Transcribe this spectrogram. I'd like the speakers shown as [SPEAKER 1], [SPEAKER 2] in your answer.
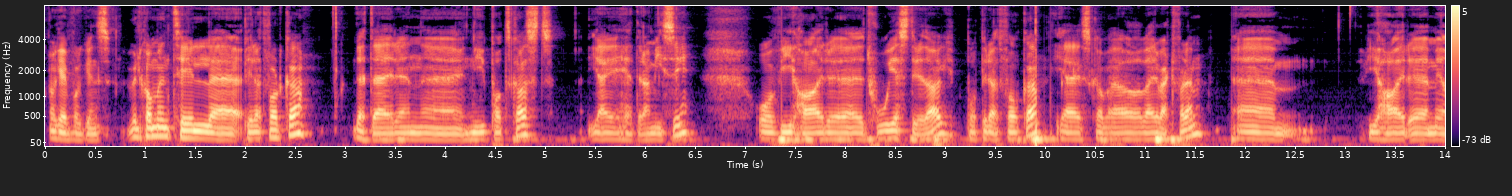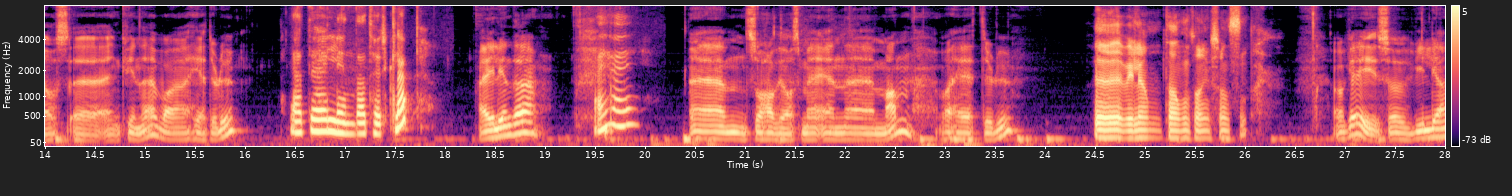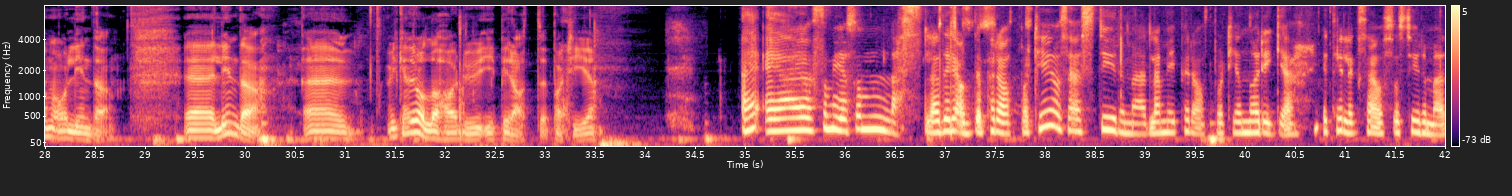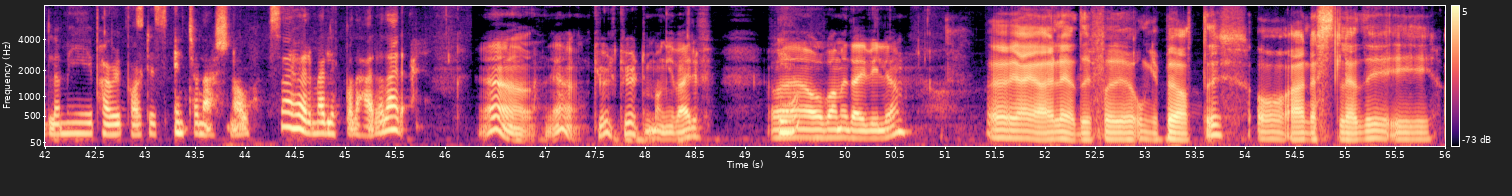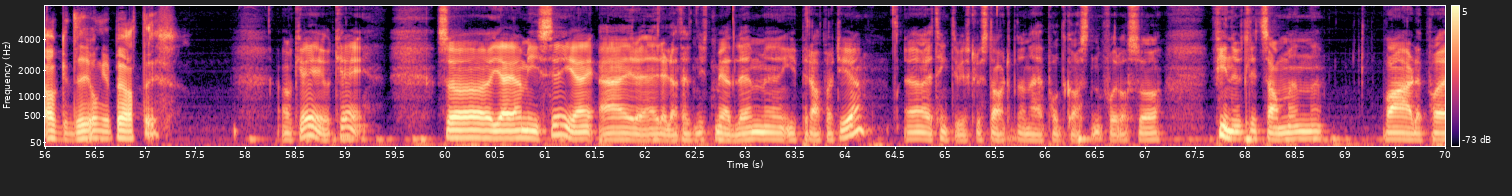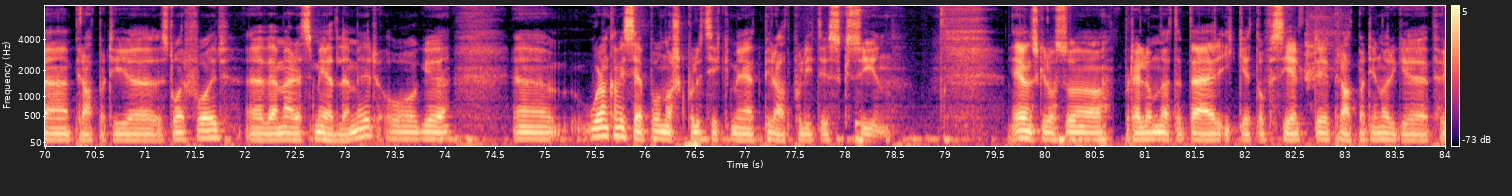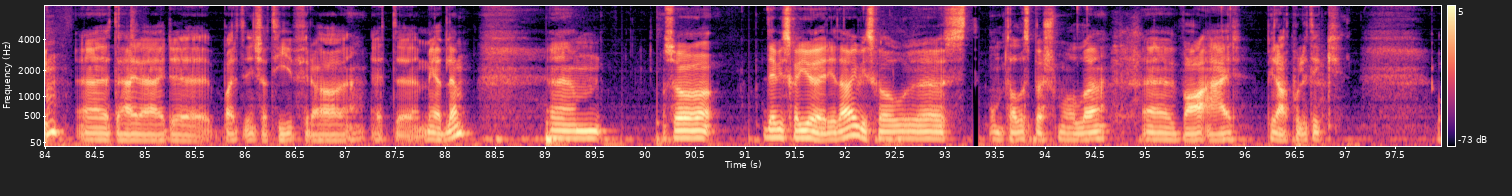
[SPEAKER 1] Ok, folkens. Velkommen til uh, Piratfolka. Dette er en uh, ny podkast. Jeg heter Amisi, og vi har uh, to gjester i dag på Piratfolka. Jeg skal vel være vert for dem. Uh, vi har med oss en kvinne. Hva heter du?
[SPEAKER 2] Jeg heter Linda Tørklapp.
[SPEAKER 1] Hei, Linda.
[SPEAKER 2] Hei, hei.
[SPEAKER 1] Um, så har vi oss med en mann. Hva heter du?
[SPEAKER 3] William Talen Svendsen.
[SPEAKER 1] Ok, så William og Linda. Eh, Linda, eh, hvilken rolle har du i Piratpartiet?
[SPEAKER 2] Jeg er så mye som nestleder i Agder Piratparti, og så er jeg styremedlem i Piratpartiet Norge. I tillegg så er jeg også styremedlem i Pirate Parties International, så jeg hører meg litt på det her og der.
[SPEAKER 1] Ja, ja, kult, kult. Mange verv. Og, ja. og hva med deg, William?
[SPEAKER 3] Eh, jeg er leder for Unge Pirater, og er nestleder i Agder Unge Pirater.
[SPEAKER 1] Ok, ok. Så jeg er Misi. Jeg er relativt nytt medlem i Piratpartiet. Eh, jeg tenkte vi skulle starte på denne podkasten for å finne ut litt sammen hva er det Piratpartiet står for, eh, hvem er dets medlemmer, og eh, hvordan kan vi se på norsk politikk med et piratpolitisk syn. Jeg ønsker også å fortelle om dette. Dette er ikke et offisielt Piratparti Norge-program. Dette her er bare et initiativ fra et medlem. Så det vi skal gjøre i dag, vi skal omtale spørsmålet hva er piratpolitikk?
